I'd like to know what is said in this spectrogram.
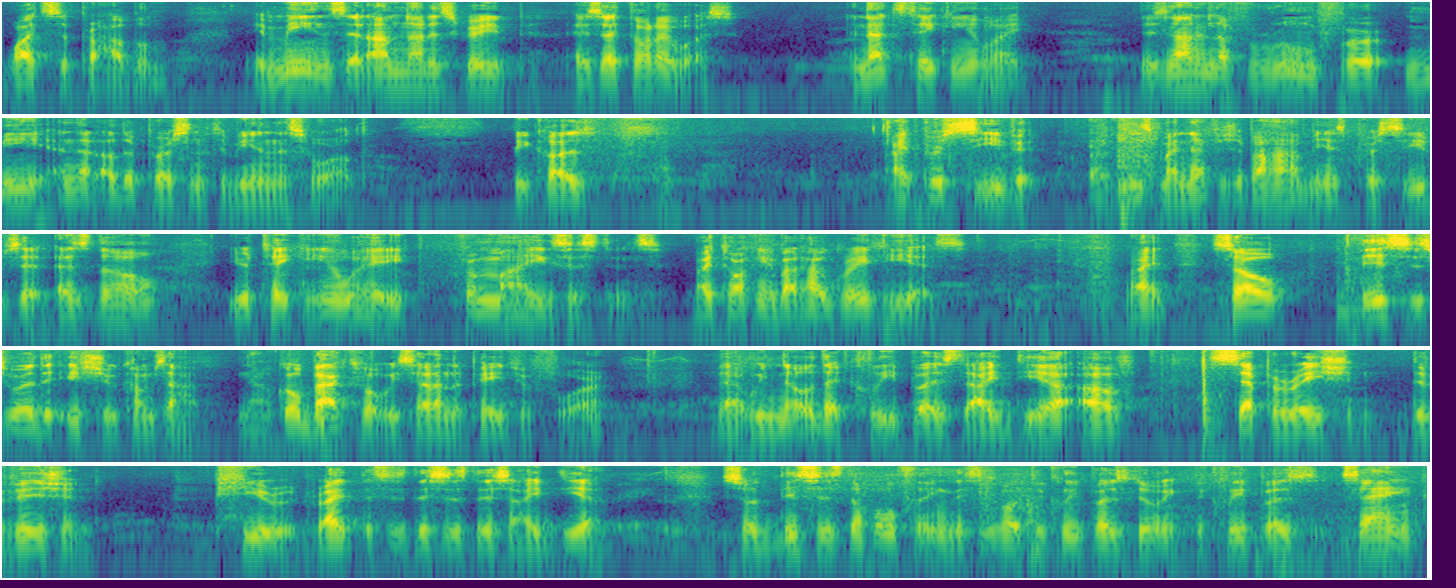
What's the problem? It means that I'm not as great as I thought I was. And that's taking away. There's not enough room for me and that other person to be in this world. Because I perceive it, or at least my nefesh Bahamis perceives it as though you're taking away from my existence by talking about how great he is. Right? So this is where the issue comes out. Now go back to what we said on the page before, that we know that klipa is the idea of separation, division, period, right? This is this is this idea. So this is the whole thing. This is what the klipa is doing. The klipa is saying,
